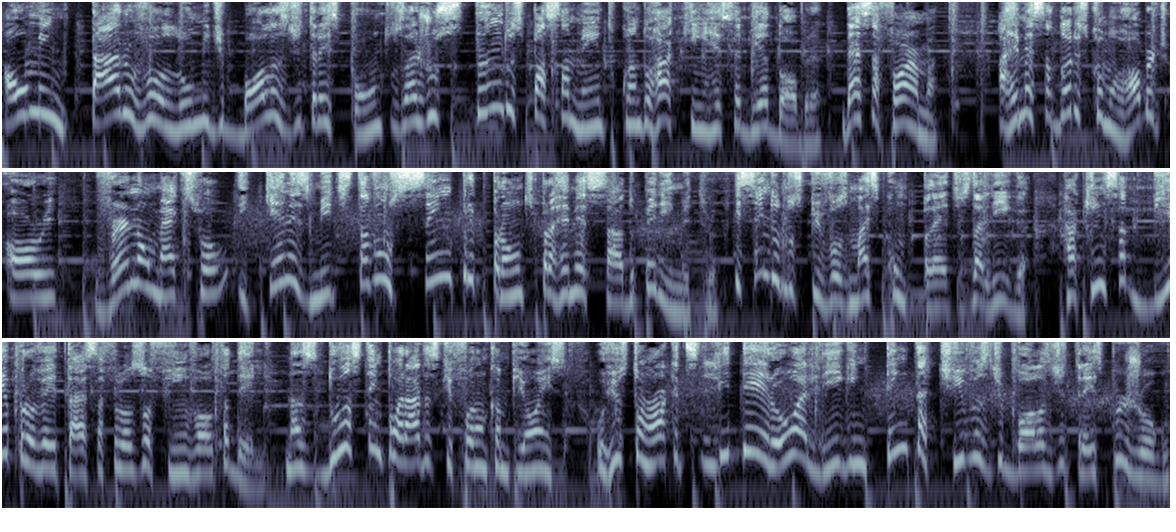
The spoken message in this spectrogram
aumentar o volume de bolas de três pontos, ajustando o espaçamento quando o Hakim recebia dobra. Dessa forma, arremessadores como Robert Horry, Vernon Maxwell e Ken Smith estavam sempre prontos para arremessar do perímetro. E sendo um dos pivôs mais completos da liga, Hakim sabia aproveitar essa filosofia em volta dele. Nas duas temporadas que foram campeões, o Houston Rockets liderou a liga em tentativas de bolas de três por jogo,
